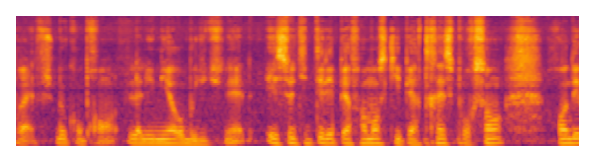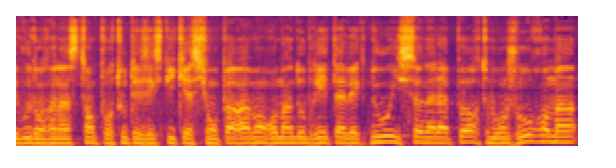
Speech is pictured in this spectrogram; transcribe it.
Bref, je me comprends. La lumière au bout du tunnel. Et ce titre téléperformance qui perd 13%. Rendez-vous dans un instant pour toutes les explications. Auparavant, Romain Daubry est avec nous. Il sonne à la porte. Bonjour Romain,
